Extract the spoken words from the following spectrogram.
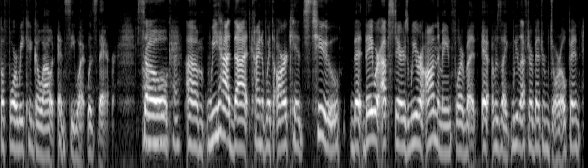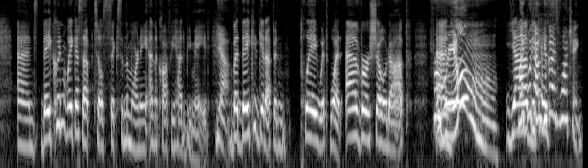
before we could go out and see what was there. So Oh, okay. um, we had that kind of with our kids too. That they were upstairs, we were on the main floor, but it was like we left our bedroom door open, and they couldn't wake us up till six in the morning, and the coffee had to be made Yeah. but they could get up and play with whatever showed up. For And- real? Yeah, like without because you guys watching.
